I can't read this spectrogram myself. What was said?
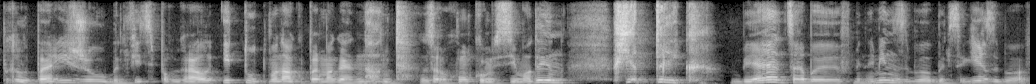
При Парижу, Бенфіці програли. І тут Монако перемагає Нант з рахунком 7-1. Хет-трик! Біарет зробив, Мінамін забивав, Бенсегір забивав.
